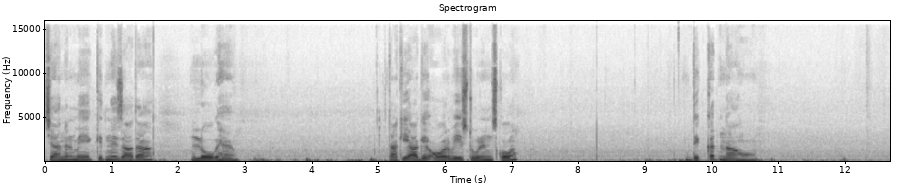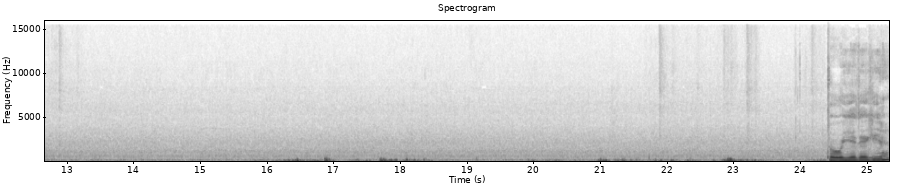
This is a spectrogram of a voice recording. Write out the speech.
चैनल में कितने ज़्यादा लोग हैं, ताकि आगे और भी स्टूडेंट्स को दिक्कत ना हो। तो ये देखिए,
